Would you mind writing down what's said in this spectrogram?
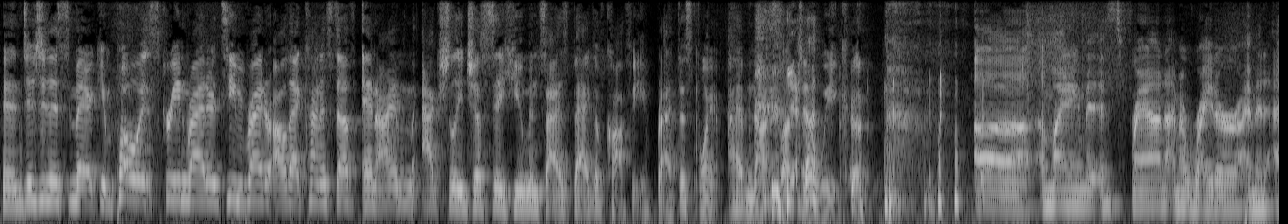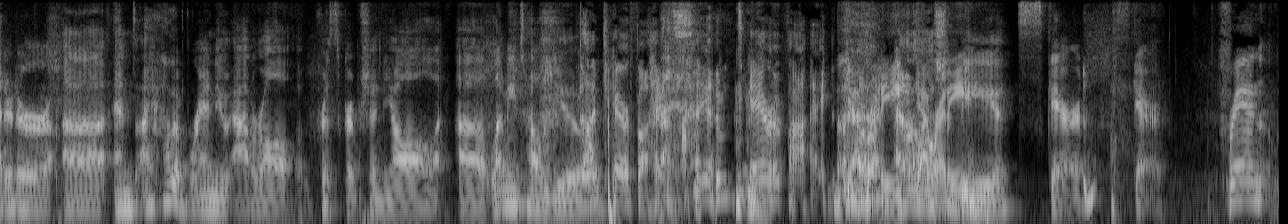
an Indigenous American poet, screenwriter, TV writer, all that kind of stuff. And I'm actually just a human-sized bag of coffee at this point. I have not slept in a week. Uh, my name is Fran. I'm a writer. I'm an editor, uh, and I have a brand new Adderall prescription, y'all. Uh, let me tell you, I'm terrified. I am terrified. Get ready. everyone Get should ready. be scared. Scared. Fran,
